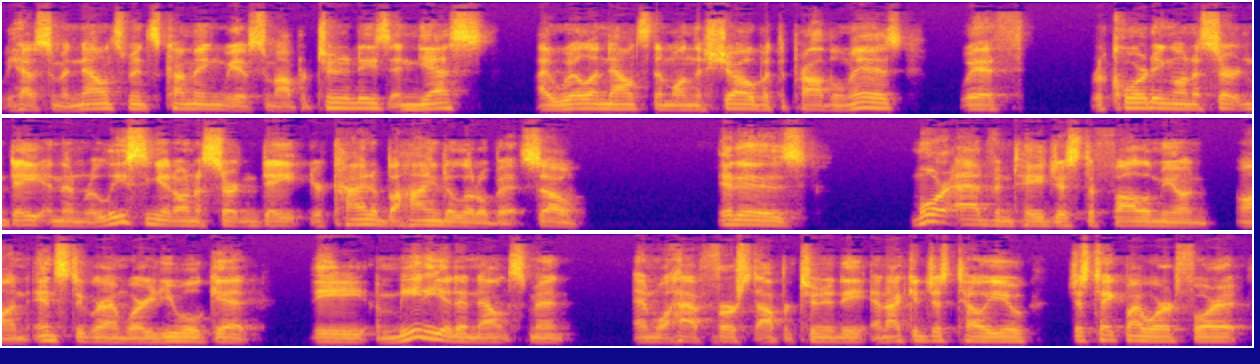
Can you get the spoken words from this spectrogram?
We have some announcements coming. We have some opportunities. And yes, I will announce them on the show. But the problem is with recording on a certain date and then releasing it on a certain date, you're kind of behind a little bit. So it is more advantageous to follow me on, on Instagram where you will get the immediate announcement and we'll have first opportunity. And I can just tell you, just take my word for it.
